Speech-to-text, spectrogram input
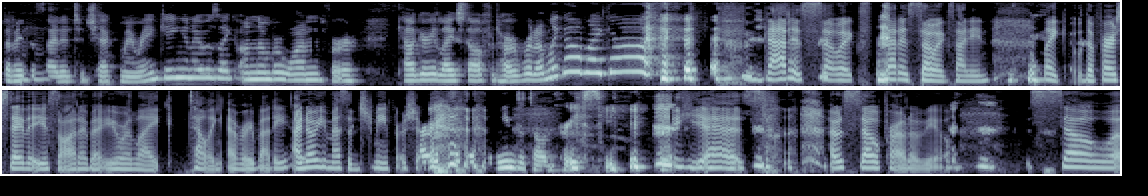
then I Mhm. decided to check my ranking, and I was like on number one for Calgary lifestyle photographer, and I'm like, oh my god. That is so ex that is so exciting. Like, the first day that you saw it, I bet you were, like, telling everybody. I know you messaged me for sure. I mean to tell Tracy. Yes. I was so proud of you. So,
